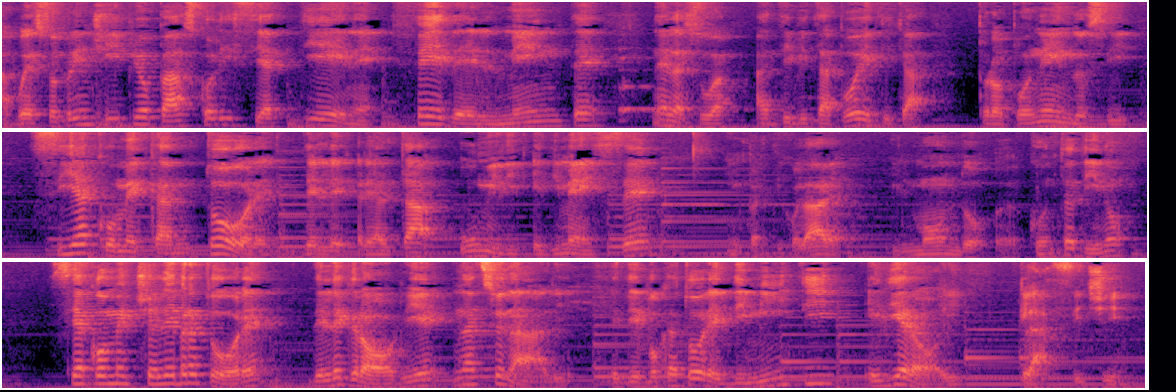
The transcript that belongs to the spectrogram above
a questo principio Pascoli si attiene fedelmente nella sua attività poetica, proponendosi sia come cantore delle realtà umili e dimesse, in particolare il mondo eh, contadino, sia come celebratore delle glorie nazionali ed evocatore di miti e di eroi classici.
